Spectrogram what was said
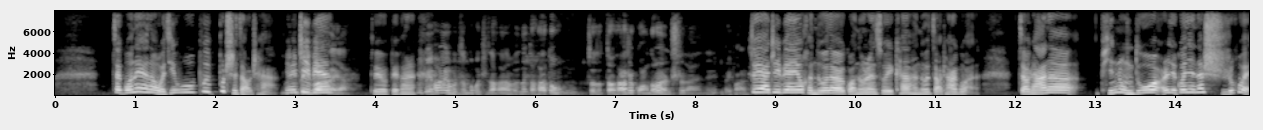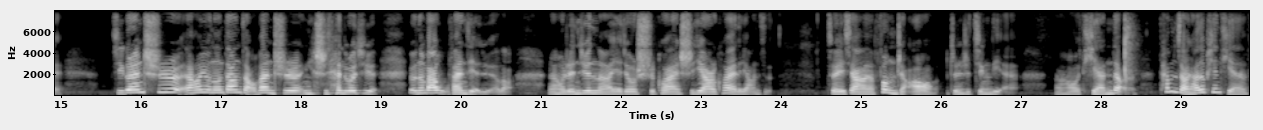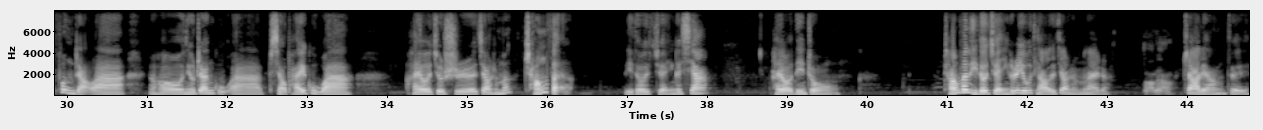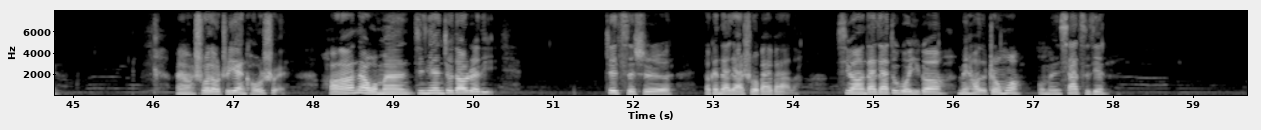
在国内呢，我几乎不不吃早茶，因为这边对北方人。北方人怎么会吃早茶？那早茶东早早茶是广东人吃的，北方人。对呀，这边有很多的广东人，所以开了很多早茶馆。早茶呢？品种多，而且关键它实惠，几个人吃，然后又能当早饭吃，你 十点多去，又能把午饭解决了，然后人均呢也就十块、十一二块的样子。所以像凤爪真是经典，然后甜的，他们早茶都偏甜，凤爪啊，然后牛展骨啊，小排骨啊，还有就是叫什么肠粉，里头卷一个虾，还有那种。肠粉里头卷一根油条的叫什么来着？炸粮。炸粮，对。哎呀，说的我直咽口水。好了，那我们今天就到这里。这次是要跟大家说拜拜了，希望大家度过一个美好的周末。我们下次见。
